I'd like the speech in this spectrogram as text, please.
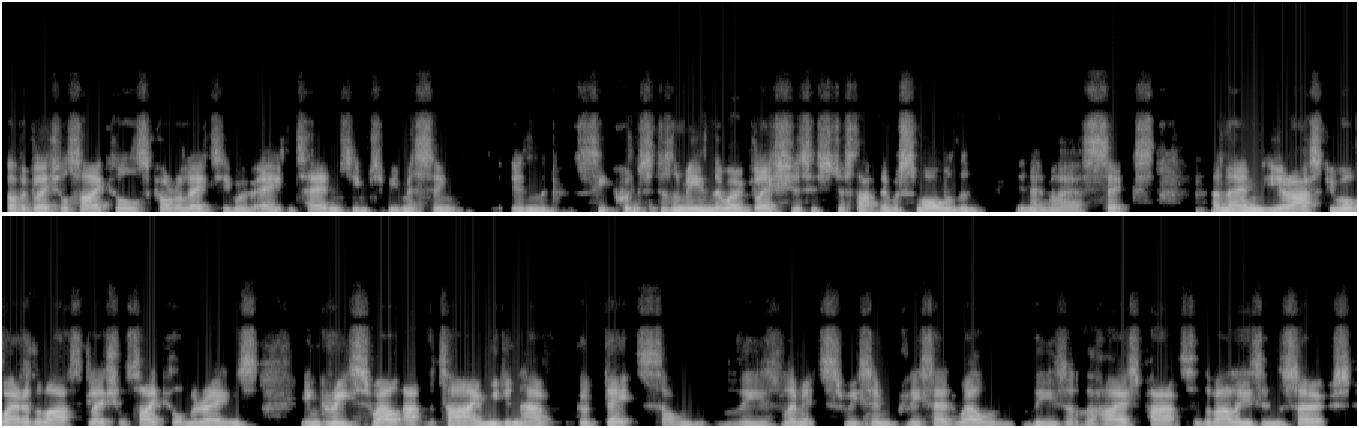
other glacial cycles correlating with 8 and 10 seem to be missing in the sequence. It doesn't mean there weren't glaciers, it's just that they were smaller than in MIS6. And then you're asking, well, where are the last glacial cycle moraines in Greece? Well, at the time, we didn't have good dates on these limits. We simply said, well, these are the highest parts of the valleys in the cirques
